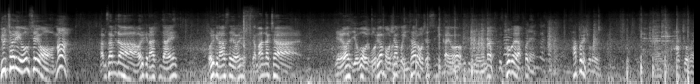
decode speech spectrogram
유찰이 없어요 만. 감사합니다. 어렵게 나왔습니다. 잉? 어렵게 나왔어요. 잉? 자 만낙찰. 예, 요거 오래간만 오셔갖고 인사로 오셨으니까요. 얼마 그 줘봐요 한 번에. 한 번에 줘봐요. 네, 다 줘봐요.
